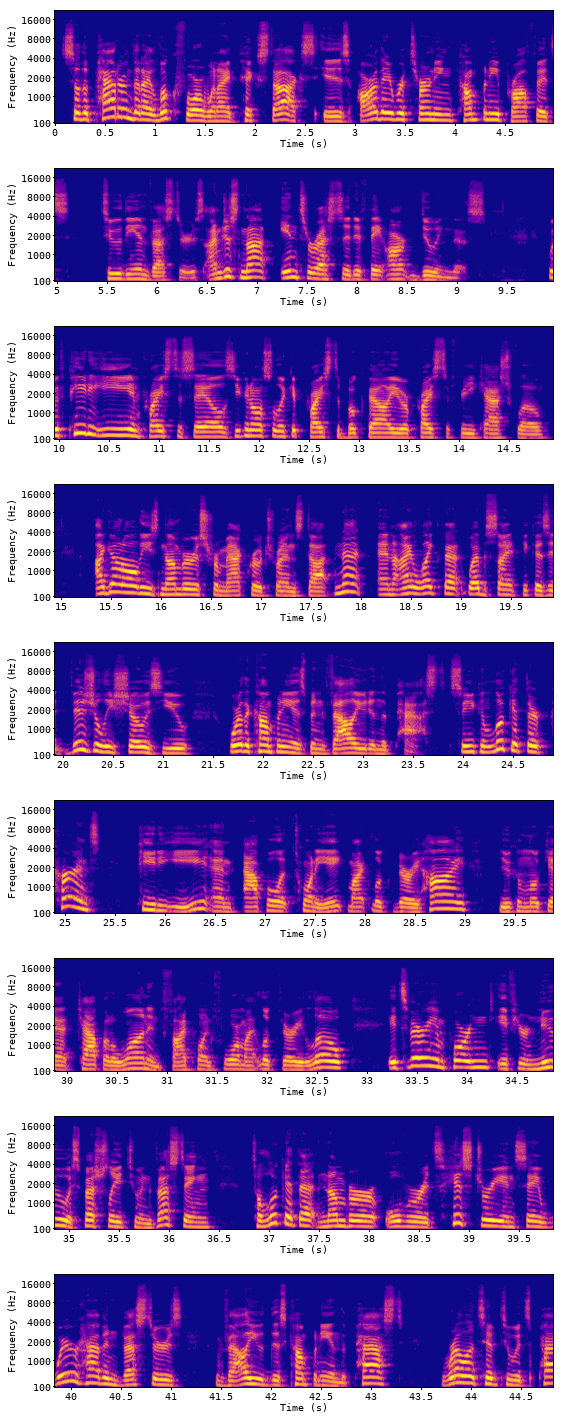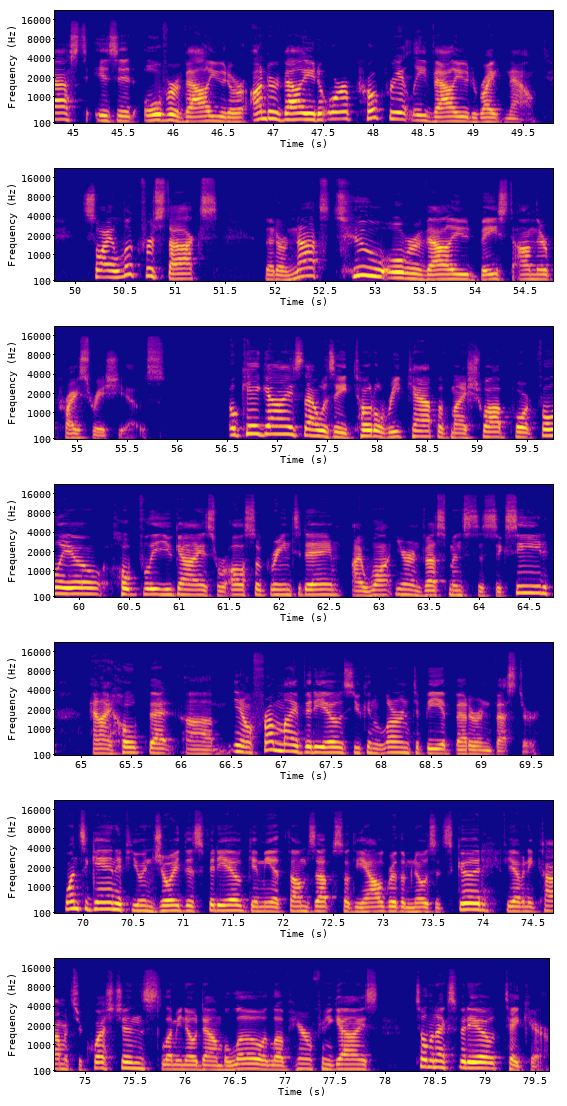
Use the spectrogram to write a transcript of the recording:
So the pattern that I look for when I pick stocks is are they returning company profits to the investors? I'm just not interested if they aren't doing this. With PDE and price to sales, you can also look at price to book value or price to free cash flow. I got all these numbers from macrotrends.net, and I like that website because it visually shows you where the company has been valued in the past. So you can look at their current PDE and Apple at 28 might look very high. You can look at Capital One and 5.4 might look very low. It's very important if you're new, especially to investing, to look at that number over its history and say, where have investors valued this company in the past? Relative to its past, is it overvalued or undervalued or appropriately valued right now? So I look for stocks that are not too overvalued based on their price ratios. Okay guys, that was a total recap of my Schwab portfolio. Hopefully you guys were also green today. I want your investments to succeed and I hope that, um, you know, from my videos you can learn to be a better investor. Once again, if you enjoyed this video, give me a thumbs up so the algorithm knows it's good. If you have any comments or questions, let me know down below. I love hearing from you guys. Till the next video, take care.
